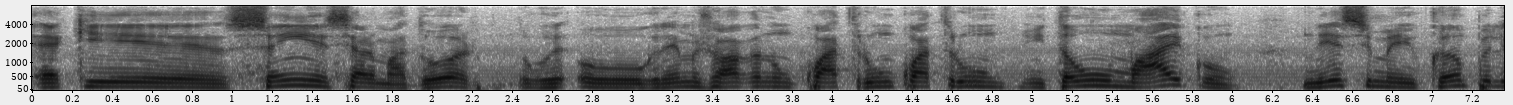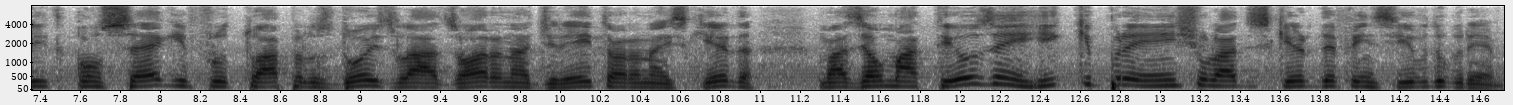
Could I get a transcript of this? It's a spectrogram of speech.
é que sem esse armador, o, o Grêmio joga num 4-1-4-1. Então o Maicon, nesse meio-campo, ele consegue flutuar pelos dois lados, ora na direita, ora na esquerda, mas é o Matheus Henrique que preenche o lado esquerdo defensivo do Grêmio.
